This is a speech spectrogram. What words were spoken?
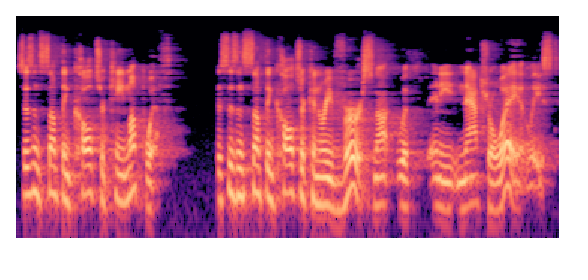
This isn't something culture came up with. This isn't something culture can reverse, not with any natural way at least.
